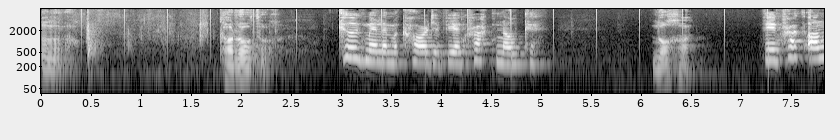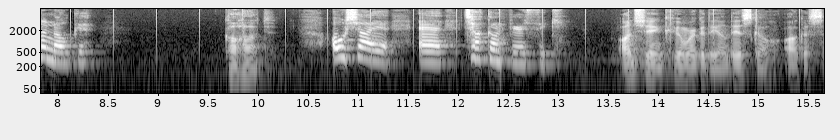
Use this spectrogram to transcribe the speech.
No, no, no. Carotoch. Cwg mewn am y cord y fi yn. Nócha. Bhí an crack anna nóca. Cahat. Ó se teach an fearsaigh. An sin cumar go dtí an disco agus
